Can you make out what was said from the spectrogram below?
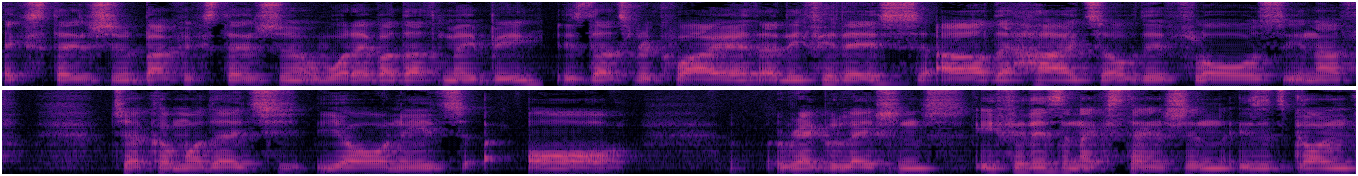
extension, back extension, or whatever that may be? Is that required? And if it is, are the heights of the floors enough to accommodate your needs or regulations? If it is an extension, is it going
